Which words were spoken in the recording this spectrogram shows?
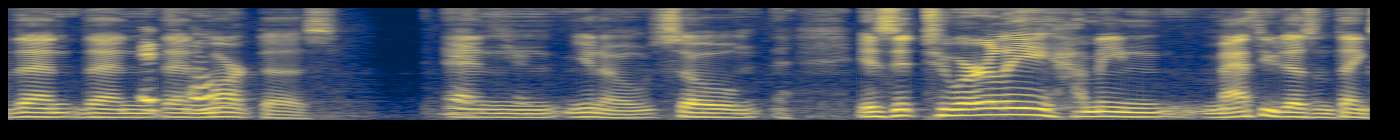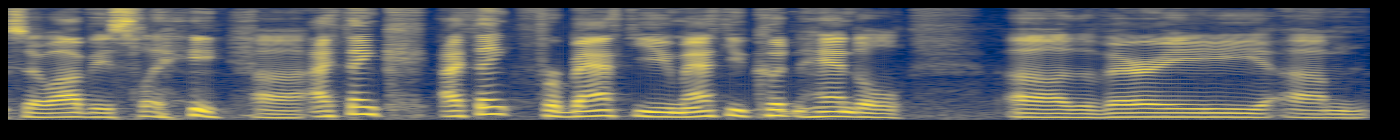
than than It's than Mark does. That's and you know, so is it too early? I mean, Matthew doesn't think so. Obviously, uh, I think I think for Matthew, Matthew couldn't handle uh, the very um,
